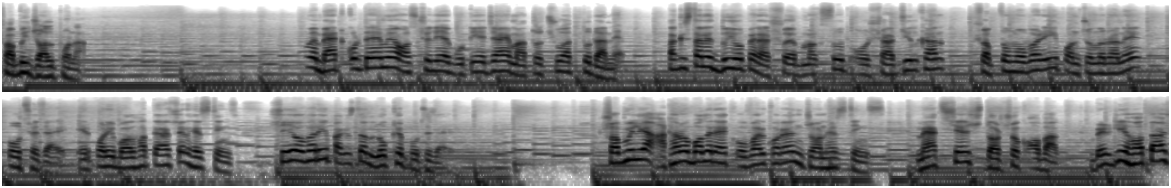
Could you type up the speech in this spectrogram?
সবই জল্পনা। ব্যাট করতে নেমে অস্ট্রেলিয়া গুটিয়ে যায় মাত্র চুয়াত্তর রানে। পাকিস্তানের দুই ওপেনার শোয়েব মাকসুদ ও শারজিল খান সপ্তম ওভারেই পঞ্চান্ন রানে পৌঁছে যায়। এরপরই বল হাতে আসেন হেস্টিংস। সেই ওভারেই পাকিস্তান লক্ষ্যে পৌঁছে যায়। সব মিলিয়ে আঠারো বলের এক ওভার করেন জন হেস্টিংস। ম্যাচ শেষ, দর্শক অবাক। ব্রেডলি হতাশ,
